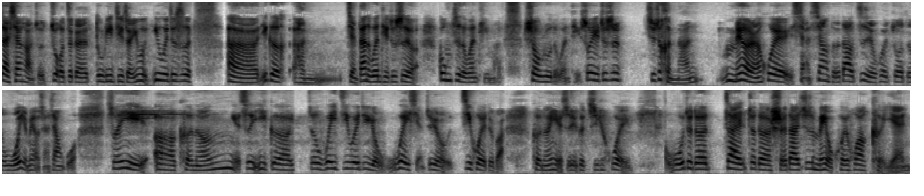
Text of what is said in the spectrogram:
在香港做做这个独立记者，因为因为就是，呃，一个很简单的问题就是工资的问题嘛，收入的问题，所以就是其实很难。没有人会想象得到自己会做这，我也没有想象过，所以呃，可能也是一个，就危机危机有危险就有机会，对吧？可能也是一个机会。我觉得在这个时代就是没有规划可言，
